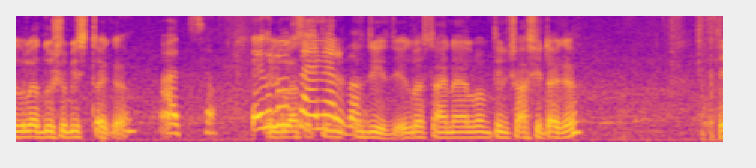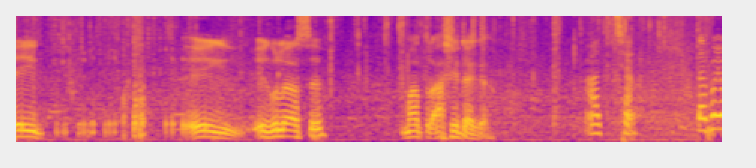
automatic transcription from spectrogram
এগুলো দুশো বিশ টাকা। আচ্ছা। এগুলো চাইনা অ্যালবাম জি জি এগুলো চায়না অ্যালবাম তিনশো আশি টাকা। এই এই এগুলো আছে মাত্র আশি টাকা। আচ্ছা। তারপর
